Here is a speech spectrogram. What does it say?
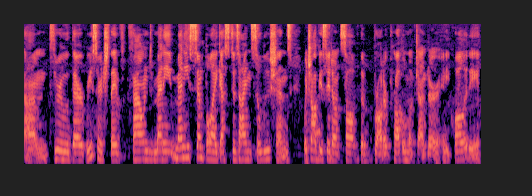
um, through their research, they've found many, many simple, I guess, design solutions, which obviously don't solve the broader problem of gender inequality,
